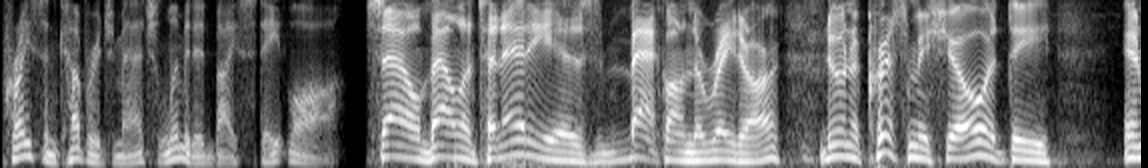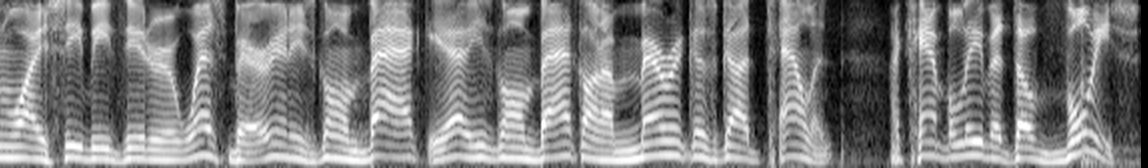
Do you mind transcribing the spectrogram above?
Price and coverage match limited by state law. Sal Valentinetti is back on the radar doing a Christmas show at the NYCB Theater at Westbury, and he's going back. Yeah, he's going back on America's Got Talent. I can't believe it. The voice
